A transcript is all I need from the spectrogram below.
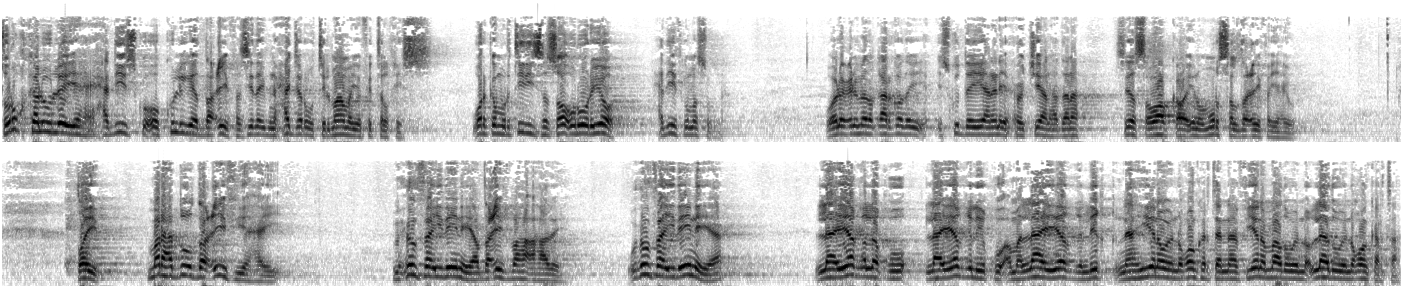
duruq kaluu leeyahay xadiisku oo kulligeed daciifa sida ibnu xajar uu tilmaamayo fi talkhiis warka murtidiisa soo ururiyo xadiidku ma sugna. Walo culimmada qaarkood ay isku dayayaan inay xoojiyaan haddana sida sawaabka waa inuu mursal daciifa yahay. Ayib mar hadduu daciif yahay muxuu faa'iidaynayaa? Daciif ba ha ahaadee. Wuxuu faa'iidaynayaa laa yaqliqu ama laa yaqliq naahiyana way noqon kartaa naafiyana laadu way noqon kartaa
